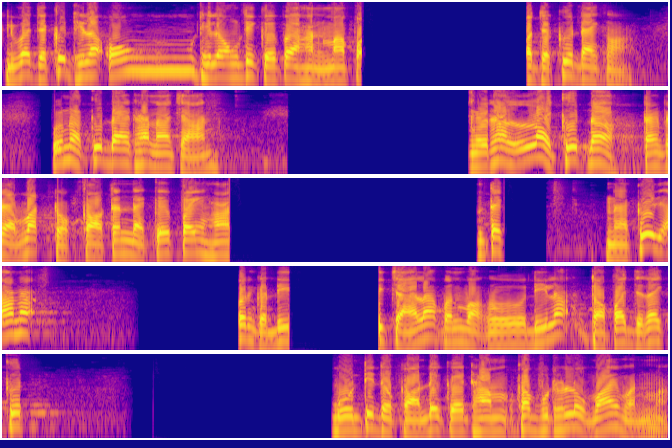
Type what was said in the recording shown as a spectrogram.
หรือว่าจะกึดทีละองค์ทีละองค์ที่เกิดไปหันมาพอจะกึดได้ก่อน เพื่อนว่ากึดได้ท่านอาจารย์เมื่อท่านไล่กึดเนอะตั้งแต่วัดตกเก่าท่านได้เคยไปหาแต่นะกึดอันนะเพิ่นก็ดีใจแล้วเพิ่นบอกเออดีละ ต่อไปจะได้กึดบุญที่ตัวก่อนได้เคยทำพระพุทธรูปไว้หมดมา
